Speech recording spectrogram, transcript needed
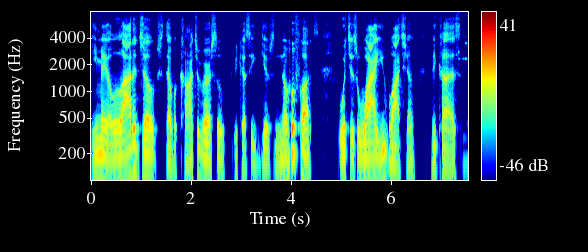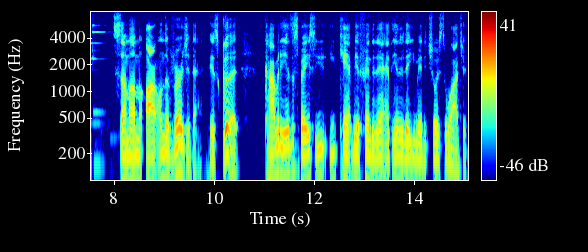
He made a lot of jokes that were controversial because he gives no fucks, which is why you watch him because some of them are on the verge of that. It's good. Comedy is a space you you can't be offended in. At the end of the day, you made a choice to watch it.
